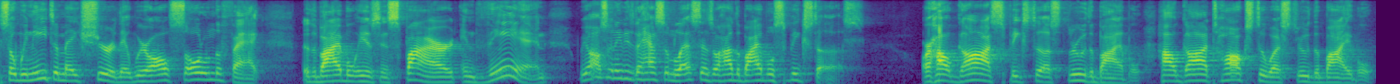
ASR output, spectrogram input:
And so we need to make sure that we're all sold on the fact that the Bible is inspired. And then we also need to have some lessons on how the Bible speaks to us or how God speaks to us through the Bible, how God talks to us through the Bible.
